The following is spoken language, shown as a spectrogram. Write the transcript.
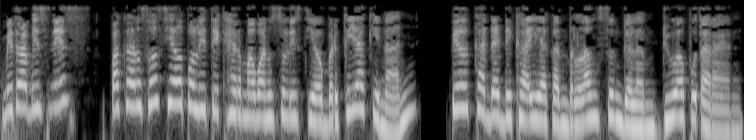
Mitra bisnis, pakar sosial politik Hermawan Sulistyo berkeyakinan Pilkada DKI akan berlangsung dalam dua putaran.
